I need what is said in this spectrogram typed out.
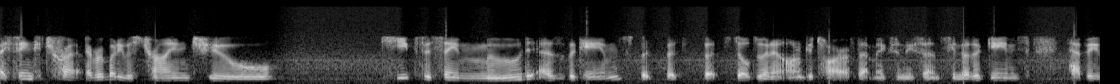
I think try, everybody was trying to keep the same mood as the games, but but but still doing it on guitar. If that makes any sense, you know, the games have a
